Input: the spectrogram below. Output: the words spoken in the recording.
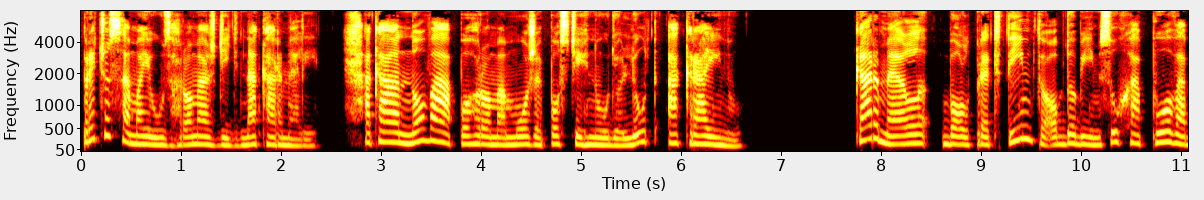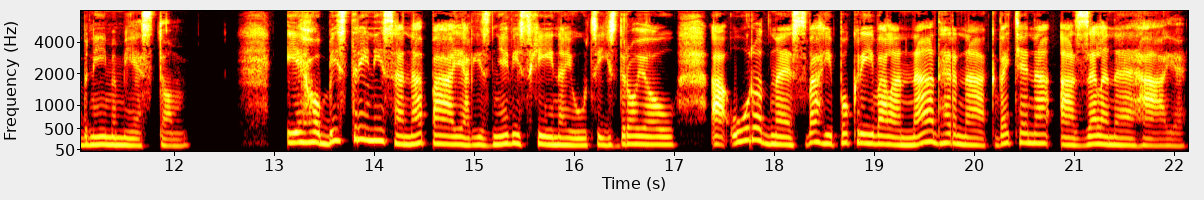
Prečo sa majú zhromaždiť na Karmeli? Aká nová pohroma môže postihnúť ľud a krajinu? Karmel bol pred týmto obdobím sucha pôvabným miestom. Jeho bystriny sa napájali z nevyschýnajúcich zdrojov a úrodné svahy pokrývala nádherná kvetena a zelené háje.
